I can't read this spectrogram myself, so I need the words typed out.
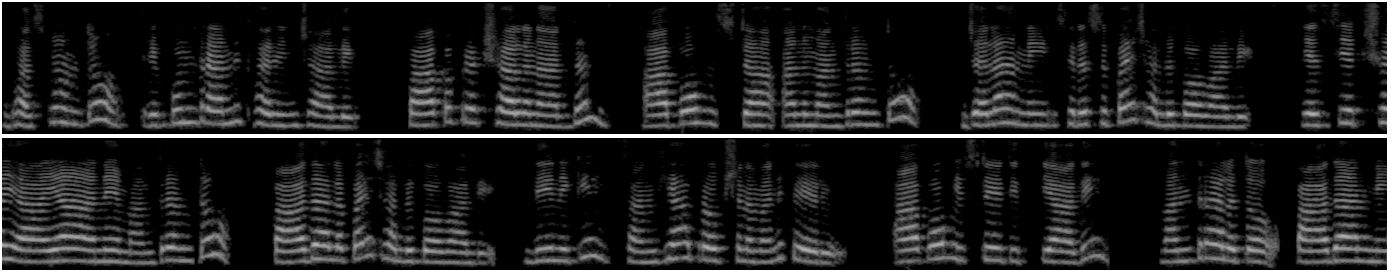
భస్మంతో త్రిపుండ్రాన్ని ధరించాలి. పాప ప్రక్షాళనార్థం ఆపోహిష్ట అను మంత్రంతో జలాన్ని శిరస్సుపై చల్లుకోవాలి. యస్యక్షయాయ అనే మంత్రంతో పాదాలపై చల్లుకోవాలి. దీనికి సంధ్యాప్రోక్షణమని పేరు. ఆపోహిష్టేతిత్యాది మంత్రాలతో పాదాన్ని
